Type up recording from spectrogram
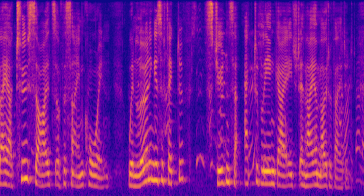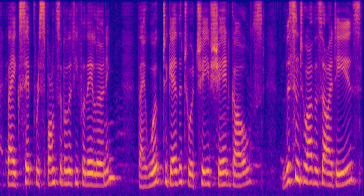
They are two sides of the same coin. When learning is effective, students are actively engaged and they are motivated. They accept responsibility for their learning, they work together to achieve shared goals, listen to others' ideas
